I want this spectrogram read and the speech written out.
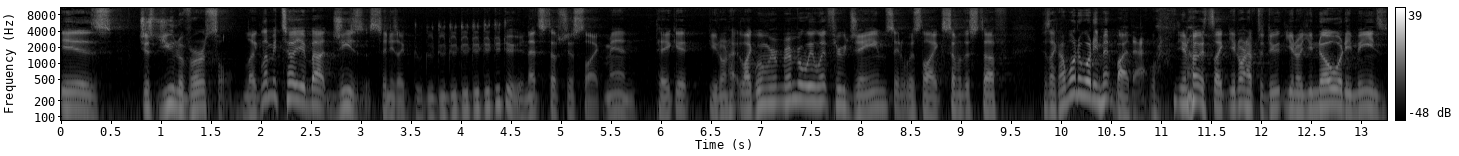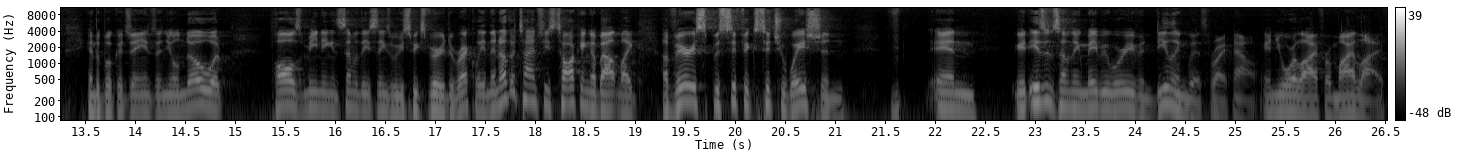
is just universal. Like, let me tell you about Jesus. And he's like, do, do, do, do, do, do, do, do. And that stuff's just like, man, take it. You don't have, like, when we, remember we went through James and it was like some of the stuff, he's like, I wonder what he meant by that. you know, it's like, you don't have to do, you know, you know what he means in the book of James and you'll know what Paul's meaning in some of these things where he speaks very directly. And then other times he's talking about like a very specific situation and it isn't something maybe we're even dealing with right now in your life or my life.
